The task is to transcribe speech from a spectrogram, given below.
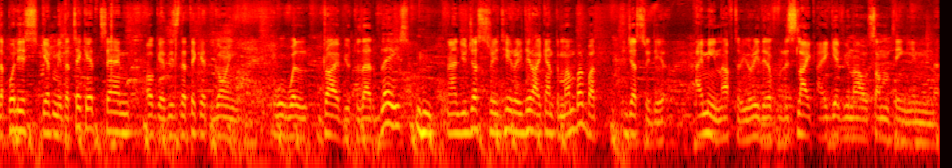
The police gave me the ticket, saying, "Okay, this is the ticket going. We will drive you to that place, and you just read here, read here. I can't remember, but just read it. I mean, after you read it, it's like I give you now something in." Uh,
